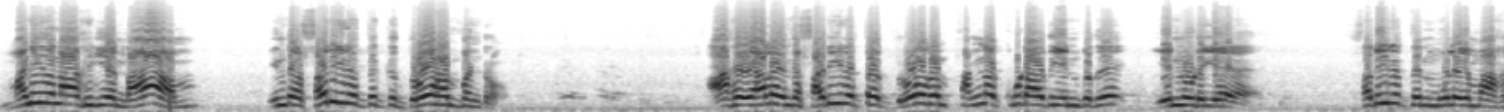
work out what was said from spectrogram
மனிதனாகிய நாம் இந்த சரீரத்துக்கு துரோகம் பண்றோம். ஆகையால இந்த சரீரத்தை துரோகம் பண்ணக்கூடாது என்பது என்னுடைய சரீரத்தின் மூலியமாக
